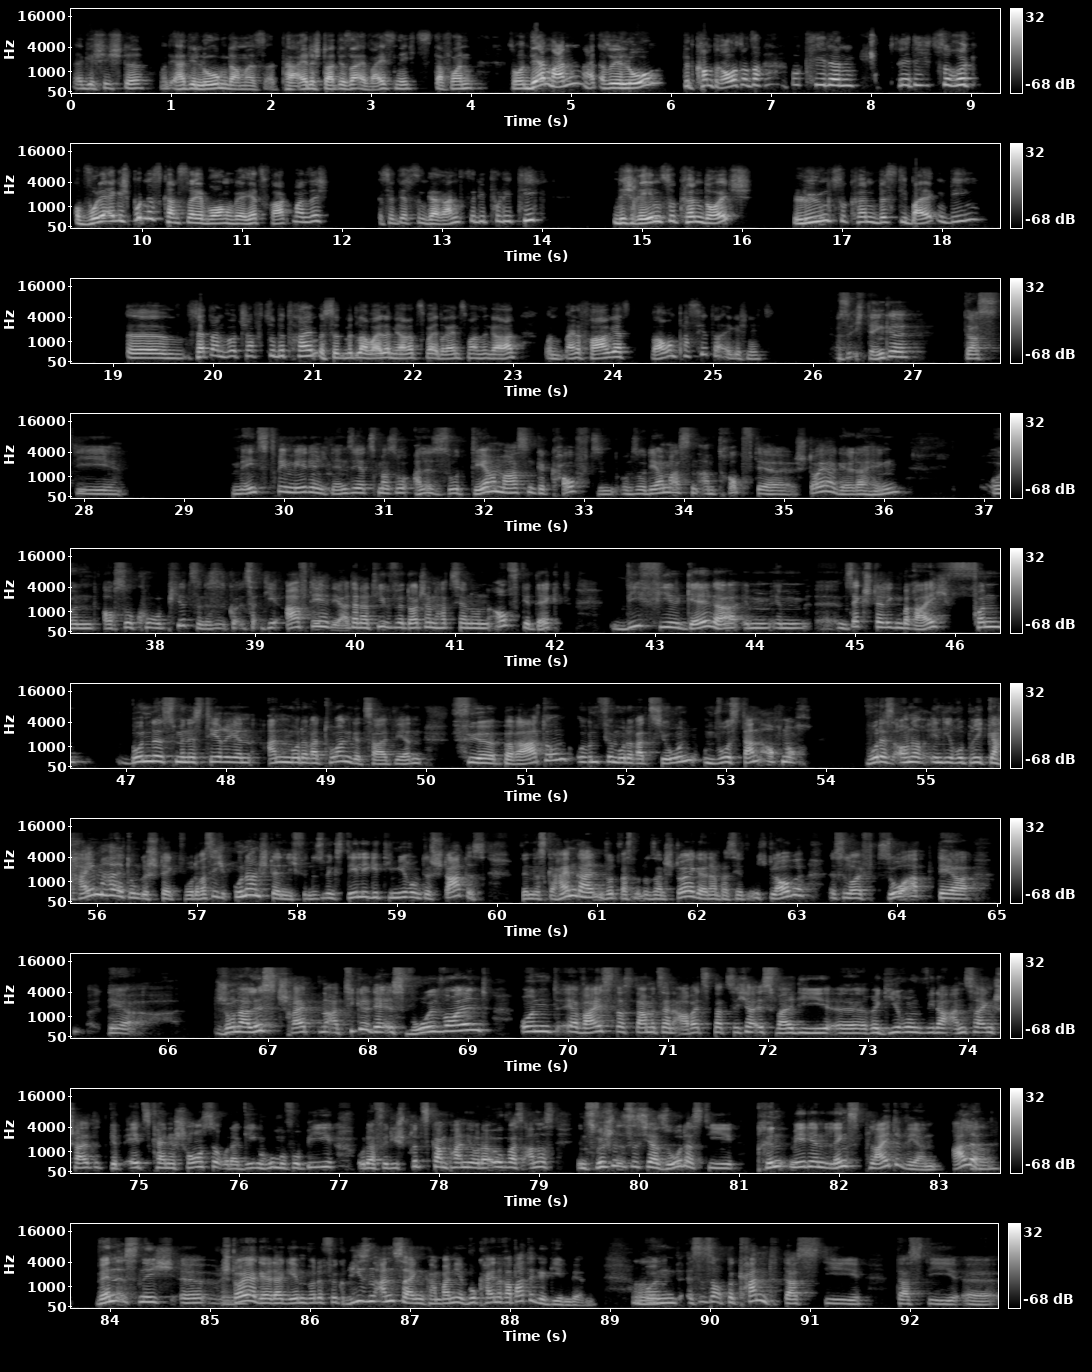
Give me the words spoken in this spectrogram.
Abhörgeschichte. Und er hat gelogen damals per Eidesstadt gesagt, er weiß nichts davon. So, und der Mann hat also gelogen, das kommt raus und sagt, okay, dann trete ich zurück. Obwohl er eigentlich Bundeskanzler geworden wäre. Jetzt fragt man sich, ist das jetzt ein Garant für die Politik, nicht reden zu können Deutsch, lügen zu können, bis die Balken biegen? ähm, Vetternwirtschaft zu betreiben? Ist das mittlerweile im Jahre 2023 ein Garant? Und meine Frage jetzt, warum passiert da eigentlich nichts? Also ich denke, dass die Mainstream-Medien, ich nenne sie jetzt mal so, alle so dermaßen gekauft sind und so dermaßen am Tropf der Steuergelder hängen und auch so korruptiert sind. Das ist, die AfD, die Alternative für Deutschland, hat es ja nun aufgedeckt, wie viel Gelder im, im, im sechsstelligen Bereich von Bundesministerien an Moderatoren gezahlt werden für Beratung und für Moderation und wo es dann auch noch, wo das auch noch in die Rubrik Geheimhaltung gesteckt wurde, was ich unanständig finde. Das ist übrigens Delegitimierung des Staates, wenn das geheim gehalten wird, was mit unseren Steuergeldern passiert. Und ich glaube, es läuft so ab, der, der Journalist schreibt einen Artikel, der ist wohlwollend und er weiß, dass damit sein Arbeitsplatz sicher ist, weil die äh, Regierung wieder Anzeigen schaltet, gibt AIDS keine Chance oder gegen Homophobie oder für die Spritzkampagne oder irgendwas anderes. Inzwischen ist es ja so, dass die Printmedien längst pleite wären. Alle. Mhm. Wenn es nicht äh, Steuergelder geben würde für Riesenanzeigenkampagnen, wo keine Rabatte gegeben werden. Mhm. Und es ist auch bekannt, dass die, dass die äh,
